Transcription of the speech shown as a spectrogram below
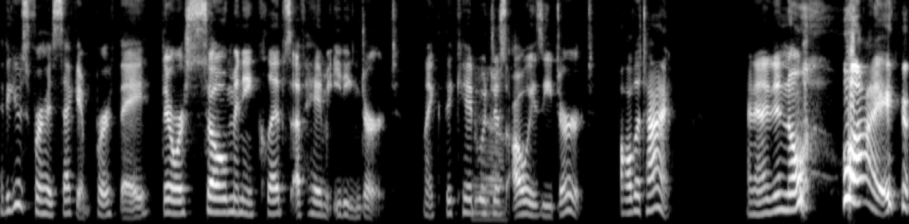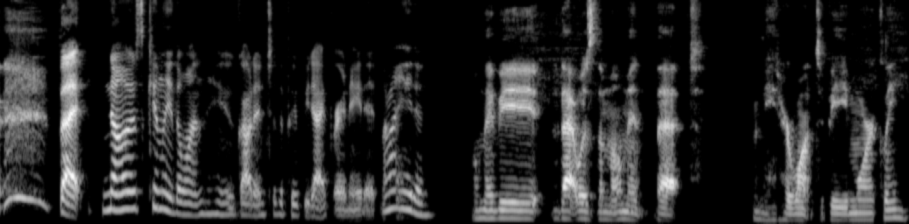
I think it was for his second birthday, there were so many clips of him eating dirt. Like the kid would just always eat dirt all the time. And I didn't know why. But no, it was Kinley the one who got into the poopy diaper and ate it, not Aiden. Well, maybe that was the moment that made her want to be more clean.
